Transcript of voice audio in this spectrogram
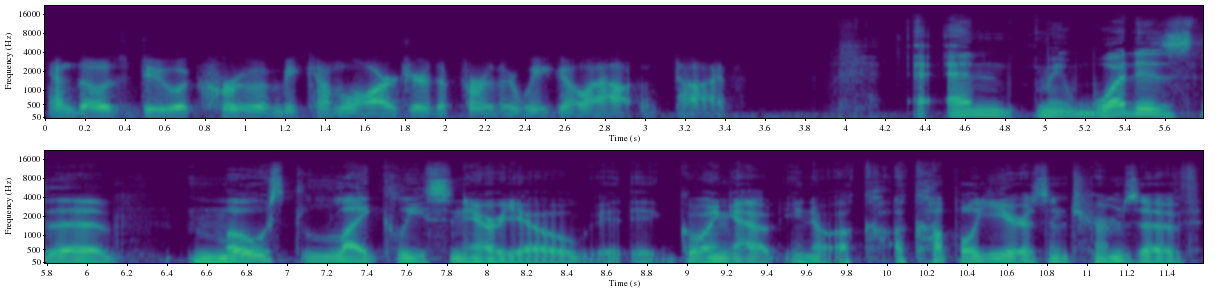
and those do accrue and become larger the further we go out in time. And I mean, what is the most likely scenario going out, you know, a, a couple years in terms of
